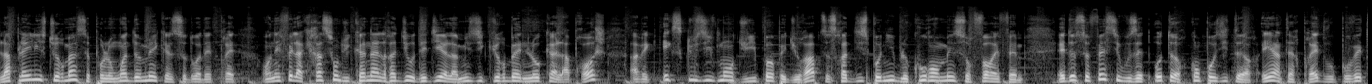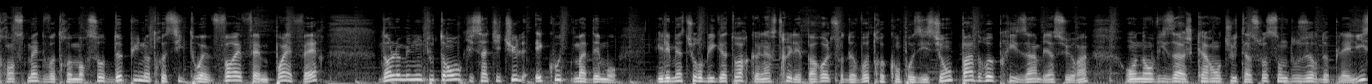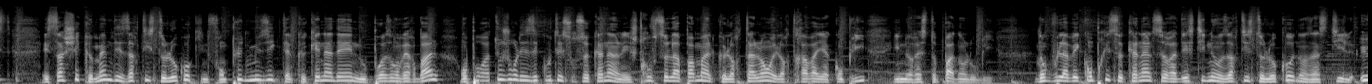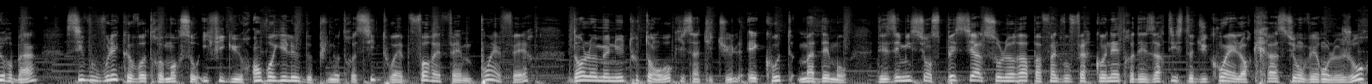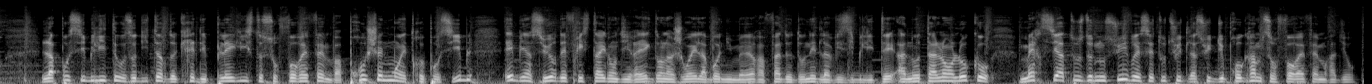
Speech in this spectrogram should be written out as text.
La playlist urbaine, c'est pour le mois de mai qu'elle se doit d'être prête. En effet, la création du canal radio dédié à la musique urbaine locale approche, avec exclusivement du hip-hop et du rap, ce sera disponible courant mai sur Fort FM. Et de ce fait, si vous êtes auteur, compositeur et interprète, vous pouvez transmettre votre morceau depuis notre site web forfm.fr dans le menu tout en haut qui s'intitule Écoute ma démo. Il est bien sûr obligatoire que l'instru et les paroles soient de votre composition, pas de reprise hein, bien sûr. Hein. On envisage 48 à 72 heures de playlist et sachez que même des artistes locaux qui ne font plus de musique tels que Canadien ou Poison Verbal, on pourra toujours les écouter sur ce canal et je trouve cela pas mal que leur talent et leur travail accompli, ils ne restent pas dans l'oubli. Donc vous l'avez compris, ce canal sera destiné aux artistes locaux dans un style urbain. Si vous voulez que votre morceau y figure, envoyez-le depuis notre site web fortfm.fr dans le menu tout en haut qui s'intitule Écoute ma démo. Des émissions spéciales sur le rap afin de vous faire connaître des artistes du coin et leurs créations verront le jour. La possibilité aux auditeurs de créer des playlists sur Fort FM va prochainement être possible. Et bien sûr, des freestyles en direct dans la joie et la bonne humeur afin de donner de la visibilité à nos talents locaux. Merci à tous de nous suivre et c'est tout de suite la suite du programme sur Fort FM Radio.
